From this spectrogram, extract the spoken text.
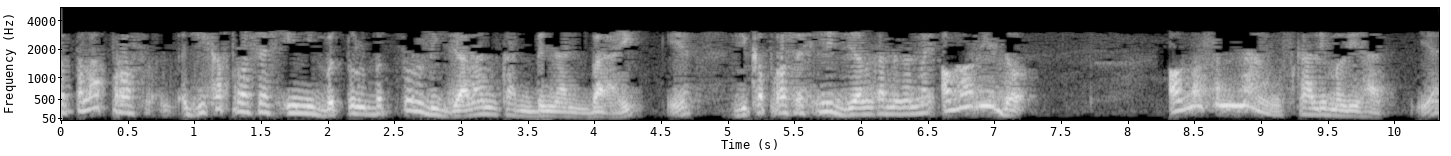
setelah proses, jika proses ini betul-betul dijalankan dengan baik, ya, jika proses ini dijalankan dengan baik, Allah ridho. Allah senang sekali melihat, ya.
